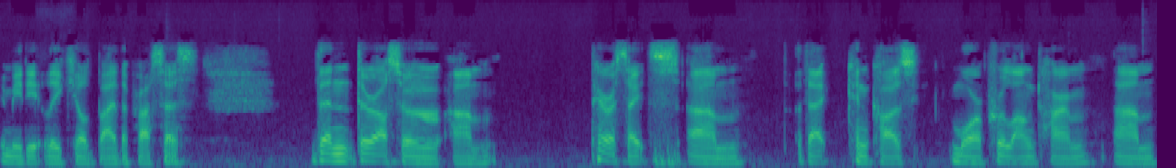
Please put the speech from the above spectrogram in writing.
immediately killed by the process. Then there are also um, parasites um, that can cause more prolonged harm. Um,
